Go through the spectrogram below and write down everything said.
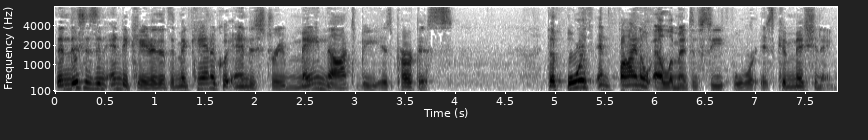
then this is an indicator that the mechanical industry may not be his purpose. The fourth and final element of C4 is commissioning.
